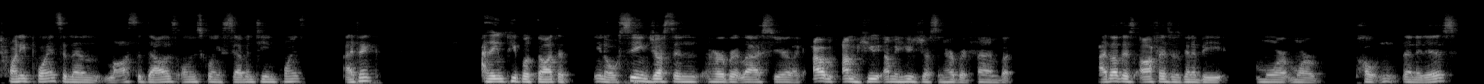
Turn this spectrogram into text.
20 points and then lost to Dallas, only scoring 17 points. I think I think people thought that you know, seeing Justin Herbert last year, like I'm I'm huge I'm a huge Justin Herbert fan, but I thought this offense was going to be more more potent than it is.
